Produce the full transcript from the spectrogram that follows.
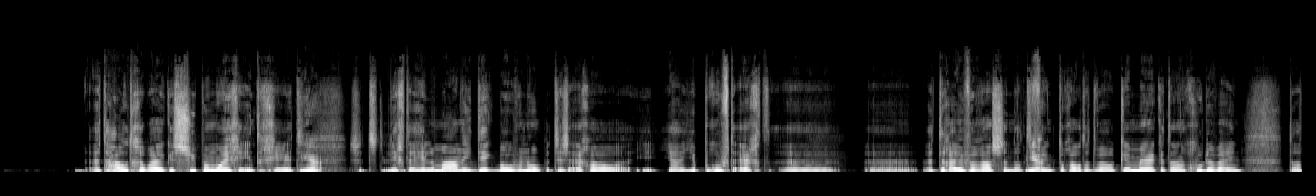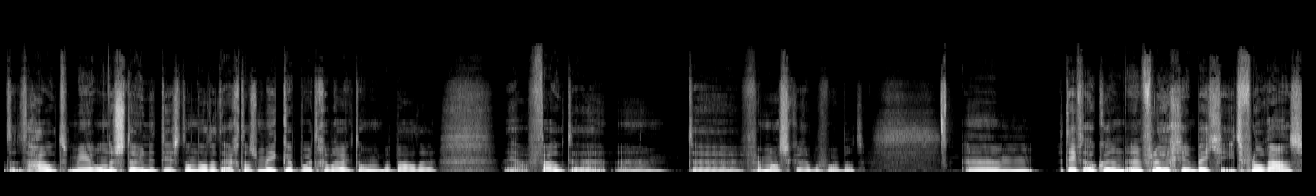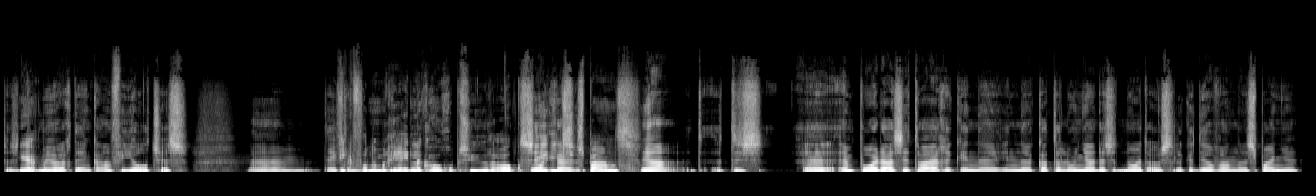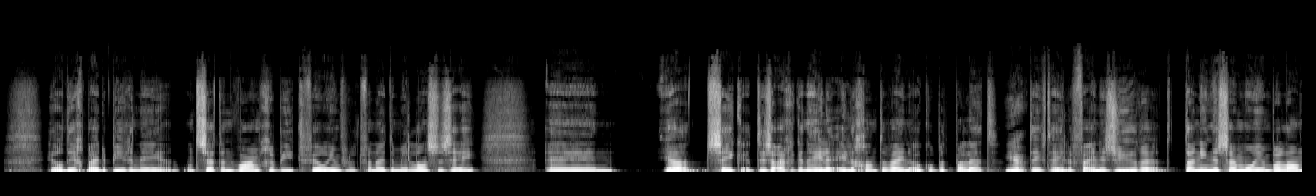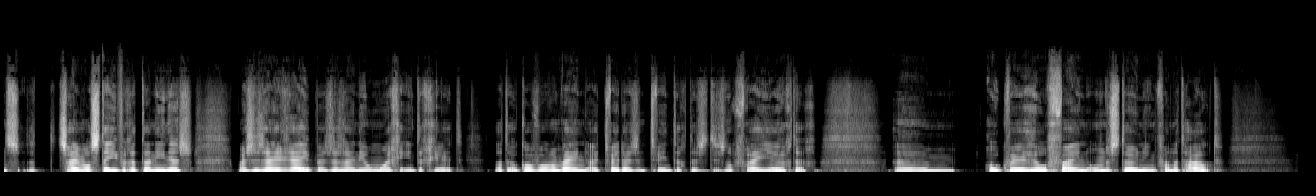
het houtgebruik is super mooi geïntegreerd. Ja, Dus het ligt er helemaal niet dik bovenop. Het is echt wel, ja, je proeft echt het druivenras. En dat Ja. vind ik toch altijd wel kenmerkend aan goede wijn. Dat het hout meer ondersteunend is dan dat het echt als make-up wordt gebruikt om bepaalde ja, fouten ehm, te vermaskeren, bijvoorbeeld. Ehm, het heeft ook een, een vleugje, een beetje iets floraals. Dus Ja. doet me heel erg denken aan viooltjes. Ehm, het heeft ik een- vond hem redelijk hoog op zuren ook. Voor Zeker. iets Spaans. ja, het, het is. Eh, Emporda zitten we eigenlijk in, eh, in eh, Catalunya, dus het noordoostelijke deel van Spanje. Heel dicht bij de Pyreneeën. Ontzettend warm gebied, veel invloed vanuit de Middellandse Zee. En ja, zeker, het is eigenlijk een hele elegante wijn ook op het palet. Ja, Het heeft hele fijne zuren. De tannines zijn mooi in balans. Het zijn wel stevige tannines, maar ze zijn rijp en ze zijn heel mooi geïntegreerd. Dat ook al voor een wijn uit 2020, dus het is nog vrij jeugdig. Ehm, ook weer heel fijn ondersteuning van het hout.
